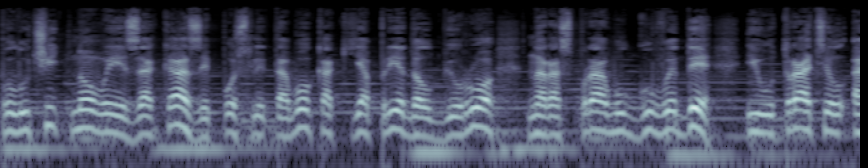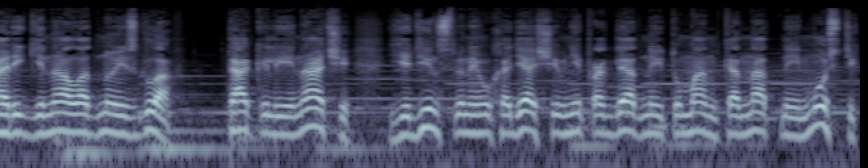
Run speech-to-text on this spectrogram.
получить новые заказы после того, как я предал бюро на расправу ГУВД и утратил оригинал одной из глав. Так или иначе, единственный уходящий в непроглядный туман канатный мостик,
